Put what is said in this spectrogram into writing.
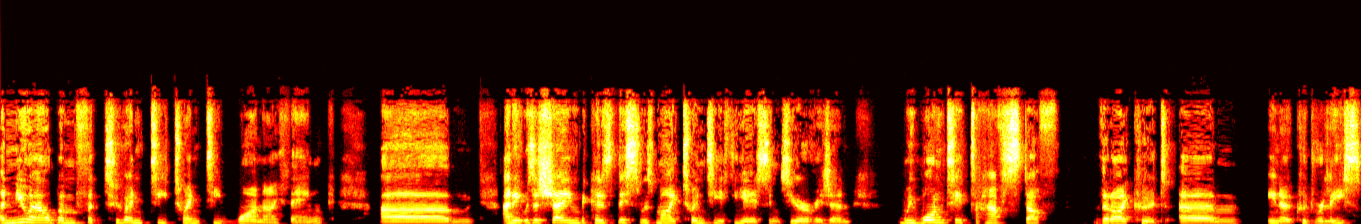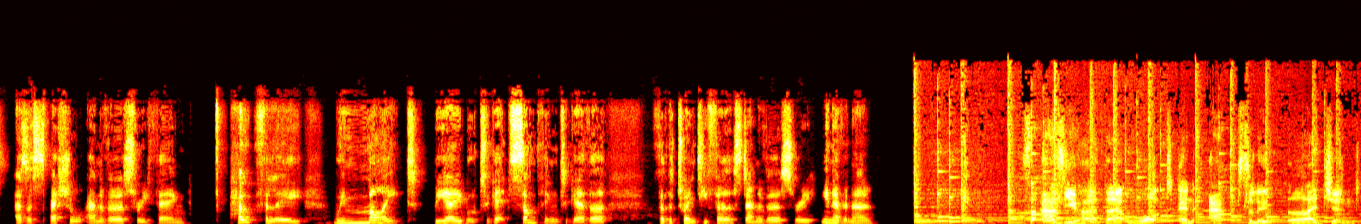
a new album for 2021, I think. Um, and it was a shame because this was my 20th year since Eurovision. We wanted to have stuff that I could, um, you know, could release as a special anniversary thing. Hopefully, we might be able to get something together for the 21st anniversary. You never know. So, as you heard there, what an absolute legend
